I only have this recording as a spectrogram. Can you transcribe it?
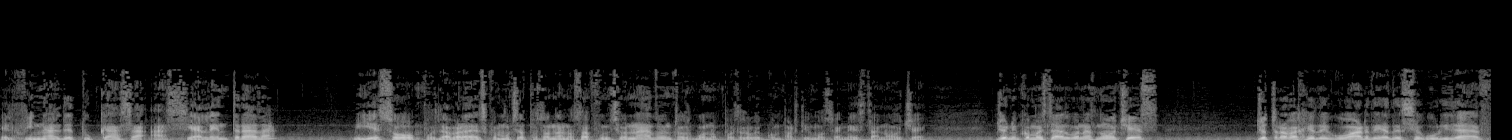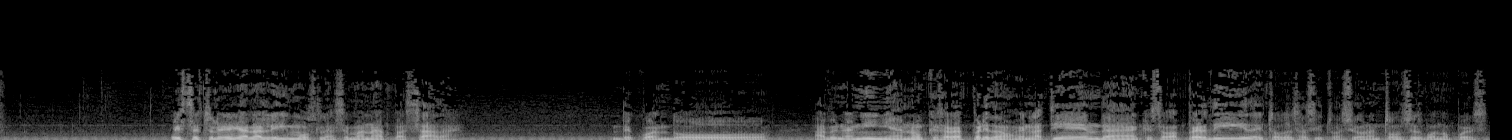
el final de tu casa hacia la entrada, y eso, pues la verdad es que a muchas personas nos ha funcionado, entonces, bueno, pues es lo que compartimos en esta noche. Johnny, ¿cómo estás? Buenas noches. Yo trabajé de guardia de seguridad esta historia ya la leímos la semana pasada, de cuando había una niña, ¿no? Que se había perdido en la tienda, que estaba perdida y toda esa situación. Entonces, bueno, pues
